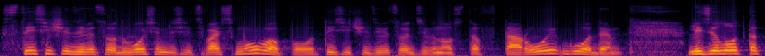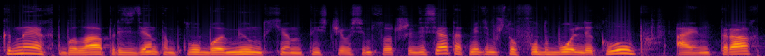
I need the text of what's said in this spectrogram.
С 1988 по 1990 1992 годы. Лизелотта Кнехт была президентом клуба «Мюнхен» 1860. Отметим, что футбольный клуб Айнтрахт,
